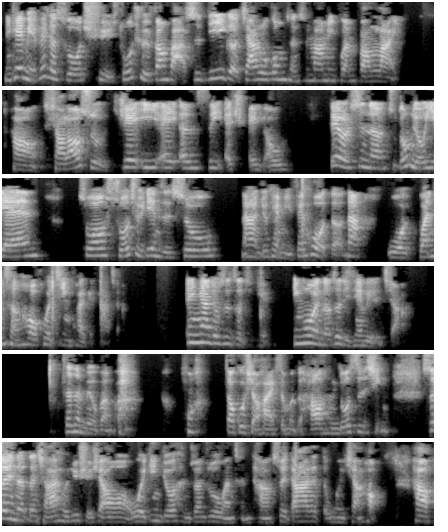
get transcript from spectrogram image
你可以免费的索取。索取方法是：第一个，加入工程师妈咪官方 line，好，小老鼠 J E A N C H A O。第二是呢，主动留言说索取电子书，那你就可以免费获得。那我完成后会尽快给大家，应该就是这几天，因为呢这几天连假，真的没有办法。哇，照顾小孩什么的，好很多事情，所以呢，等小孩回去学校哦，我一定就会很专注的完成它。所以大家再等我一下哈。好，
